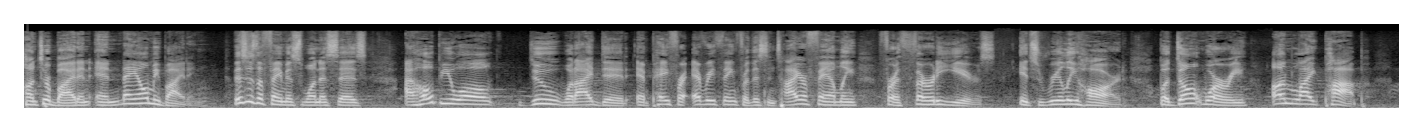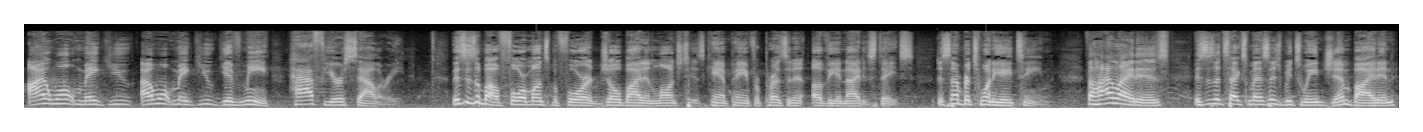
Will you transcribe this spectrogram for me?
Hunter Biden and Naomi Biden. This is the famous one that says, I hope you all do what I did and pay for everything for this entire family for 30 years. It's really hard. But don't worry, unlike Pop, I won't make you I won't make you give me half your salary. This is about 4 months before Joe Biden launched his campaign for president of the United States, December 2018. The highlight is this is a text message between Jim Biden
